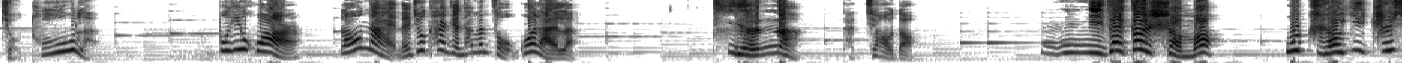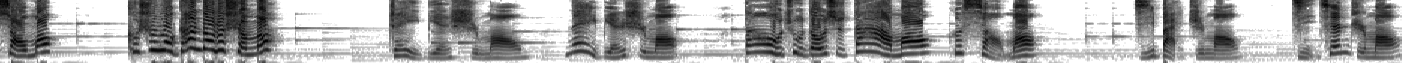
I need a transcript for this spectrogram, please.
就秃了。”不一会儿，老奶奶就看见他们走过来了。天哪！她叫道：“你在干什么？我只要一只小猫，可是我看到了什么？这边是猫，那边是猫，到处都是大猫和小猫，几百只猫，几千只猫，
